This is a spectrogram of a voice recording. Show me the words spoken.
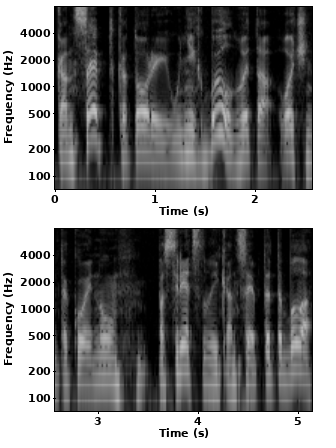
концепт, который у них был, ну, это очень такой, ну, посредственный концепт. Это было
